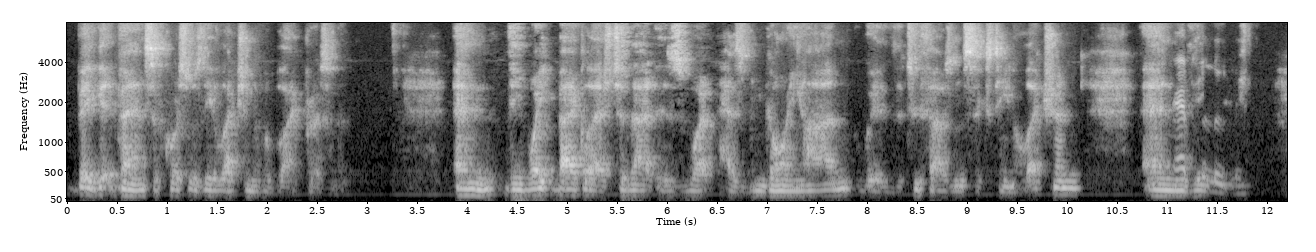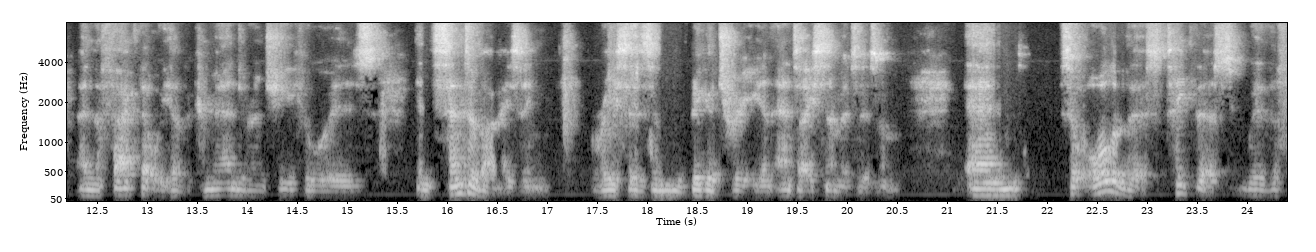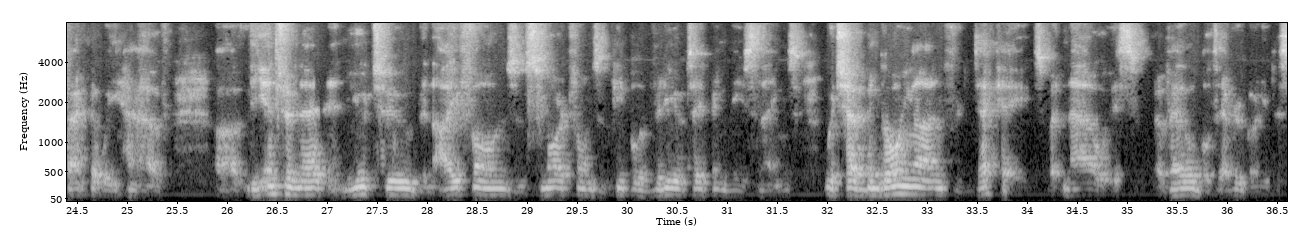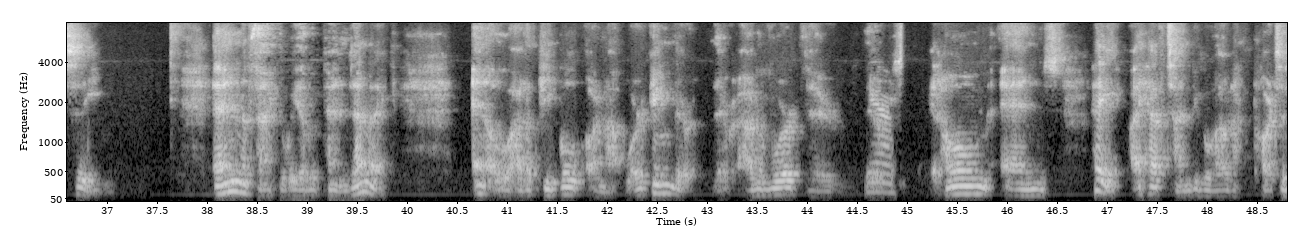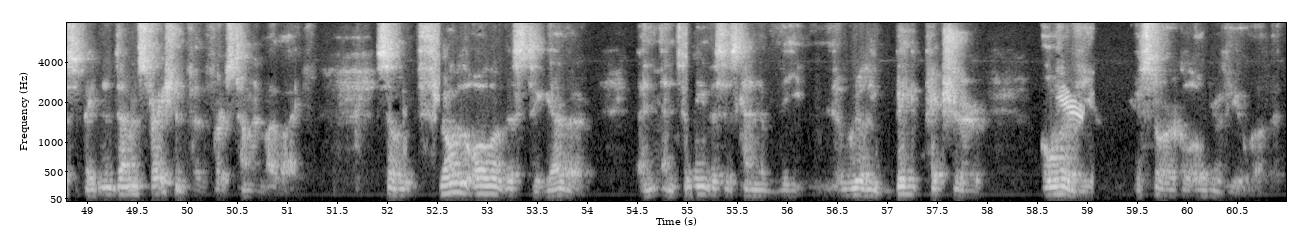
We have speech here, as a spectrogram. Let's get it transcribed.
big advance, of course, was the election of a black president. And the white backlash to that is what has been going on with the 2016 election and Absolutely. The, and the fact that we have a commander in chief who is incentivizing racism, bigotry, and anti Semitism. And so, all of this, take this with the fact that we have uh, the internet and YouTube and iPhones and smartphones, and people are videotaping these things, which have been going on for decades, but now it's available to everybody to see. And the fact that we have a pandemic and a lot of people are not working. They're they're out of work. They're they're yeah. at home, and hey, I have time to go out and participate in a demonstration for the first time in my life. So throw all of this together, and and to me, this is kind of the, the really big picture overview, historical overview of it.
